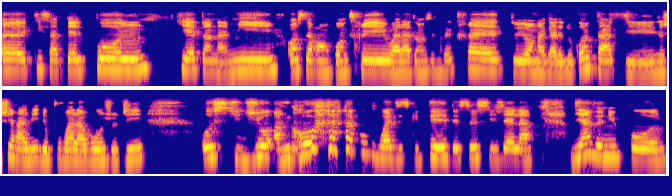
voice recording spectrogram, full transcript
euh, qui s'appelle Paul qui est un ami. On s'est rencontrés voilà, dans une retraite. On a gardé le contact et je suis ravie de pouvoir l'avoir aujourd'hui au studio, en gros, pour pouvoir discuter de ce sujet-là. Bienvenue, Paul.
